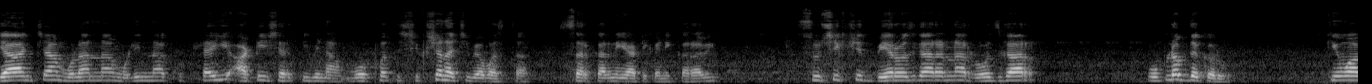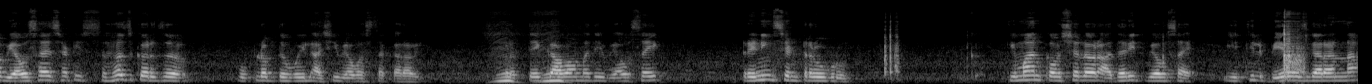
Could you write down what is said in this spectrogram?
यांच्या मुलांना मुलींना कुठल्याही अटी शर्तीविना मोफत शिक्षणाची व्यवस्था सरकारने या ठिकाणी करावी. सुशिक्षित बेरोजगारांना रोजगार उपलब्ध करू किंवा व्यवसायासाठी सहज कर्ज उपलब्ध होईल अशी व्यवस्था करावी. प्रत्येक गावामध्ये व्यावसायिक ट्रेनिंग सेंटर उघडून किमान कौशल्यावर आधारित व्यवसाय येथील बेरोजगारांना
